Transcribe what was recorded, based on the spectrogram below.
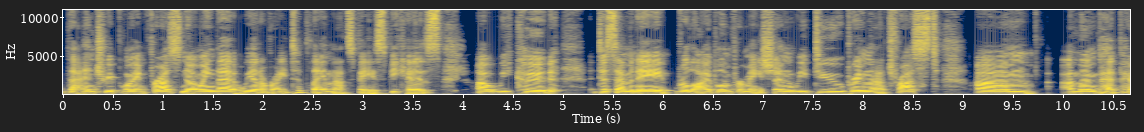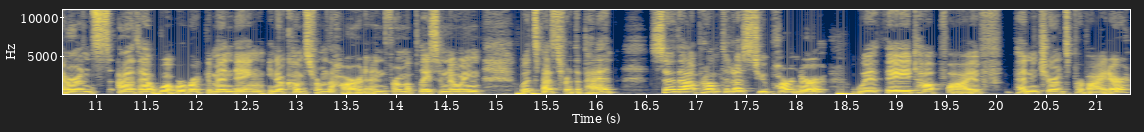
the entry point for us knowing that we had a right to play in that space because uh, we could disseminate reliable information. We do bring that trust um, among pet parents uh, that what we're recommending, you know, comes from the heart and from a place of knowing what's best for the pet. So that prompted us to partner with a top five pet insurance provider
